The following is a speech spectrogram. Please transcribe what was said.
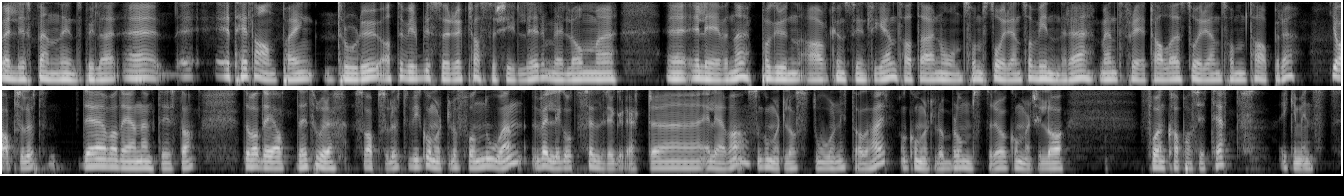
Veldig spennende innspill her. Eh, et helt annet poeng. Tror du at det vil bli større klasseskiller mellom Eh, elevene pga. kunstig intelligens, at det er noen som står igjen som vinnere, mens flertallet står igjen som tapere? Ja, absolutt. Det var det jeg nevnte i stad. Det var det at, det tror jeg så absolutt. Vi kommer til å få noen veldig godt selvregulerte elever som kommer til å ha stor nytte av det her, og kommer til å blomstre og kommer til å få en kapasitet, ikke minst.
